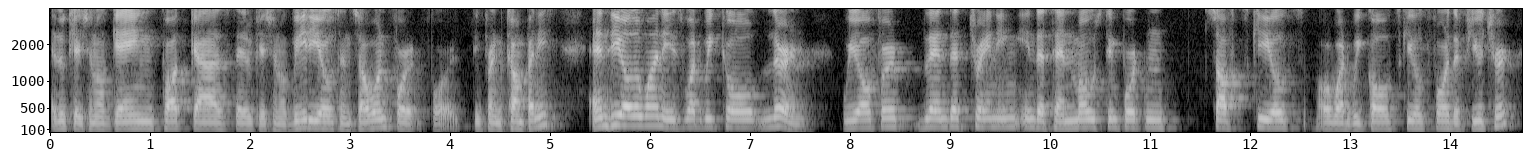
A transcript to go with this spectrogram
educational game, podcasts, educational videos, and so on for, for different companies. And the other one is what we call Learn. We offer blended training in the 10 most important soft skills, or what we call skills for the future,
